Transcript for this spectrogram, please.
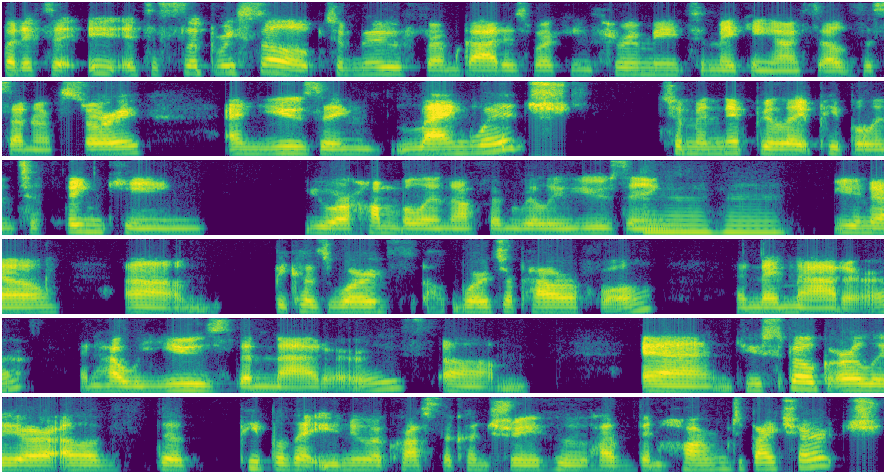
but it's a it's a slippery slope to move from God is working through me to making ourselves the center of story and using language to manipulate people into thinking you are humble enough and really using Mhm. you know um, because words words are powerful and they matter and how we use them matters um, and you spoke earlier of the people that you knew across the country who have been harmed by church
